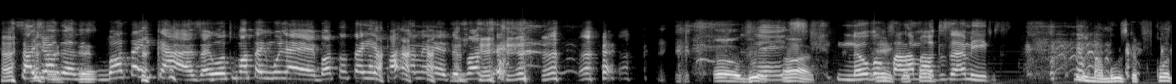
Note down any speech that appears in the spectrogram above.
é. Sai jogando, é. bota aí casa, aí o outro bota aí mulher, bota outra aí apartamento, bota. Oh, gente, ó, não vamos gente, falar tô... mal dos amigos. Uma música ficou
